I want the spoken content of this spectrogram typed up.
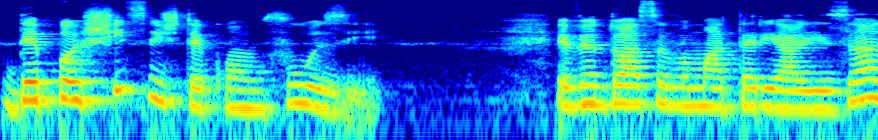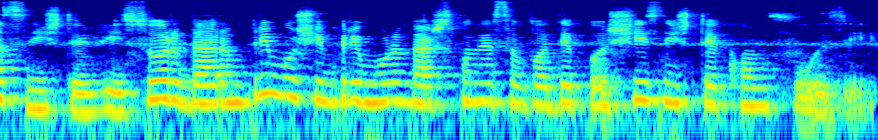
depășiți niște confuzii, eventual să vă materializați niște visuri, dar în primul și în primul rând aș spune să vă depășiți niște confuzii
